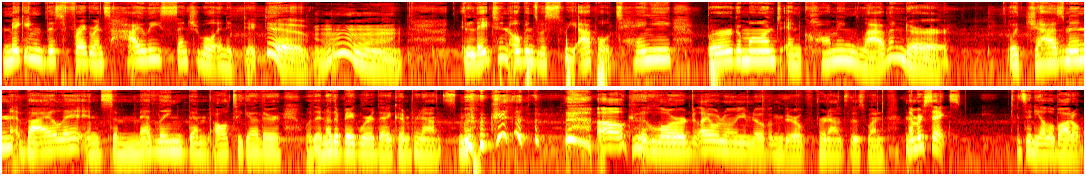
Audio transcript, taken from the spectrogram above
making this fragrance highly sensual and addictive. Mmm. Layton opens with sweet apple, tangy bergamot, and calming lavender. With jasmine, violet, and some meddling them all together with another big word that I couldn't pronounce. oh, good lord. I don't even know if I'm going to be able to pronounce this one. Number six. It's in a yellow bottle.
